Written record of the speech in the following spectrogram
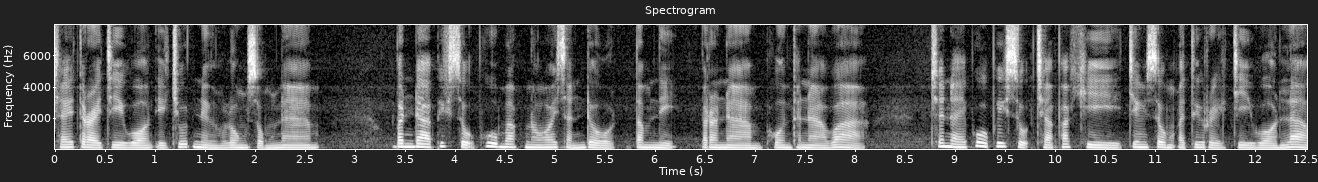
ใช้ไตรจีวรอีกชุดหนึ่งลงสงน้ำบรรดาภิกษุผู้มักน้อยสันโดษตำหนิ ประนาม โพนธนาว่า ฉะไหนพวกภิกษุชาพักคีจึงทรงอติเรกจีวรเล่า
